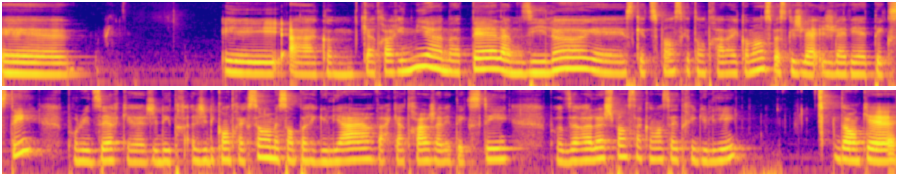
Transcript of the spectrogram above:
Euh, et à comme 4h30, elle m'appelle, elle me dit là, est-ce que tu penses que ton travail commence? Parce que je l'avais texté pour lui dire que j'ai des, contractions, mais elles sont pas régulières. Vers 4h, j'avais texté pour dire ah là, je pense que ça commence à être régulier. Donc, euh,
